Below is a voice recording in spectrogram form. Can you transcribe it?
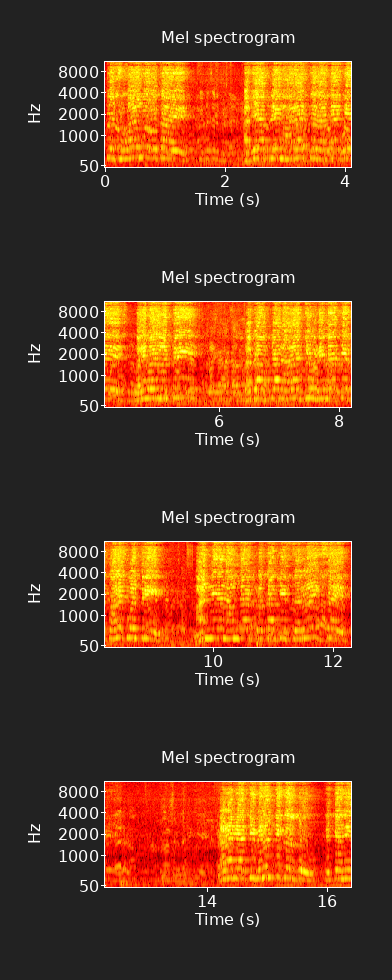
तो शुभारंभ होत आहे असे आपले महाराष्ट्र राज्याचे परिवहन मंत्री तथा आपल्या धाराशिव जिल्ह्याचे पालकमंत्री माननीय नामदार प्रतापजी सरनाईक साहेब यांना मी अशी विनंती करतो की त्यांनी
